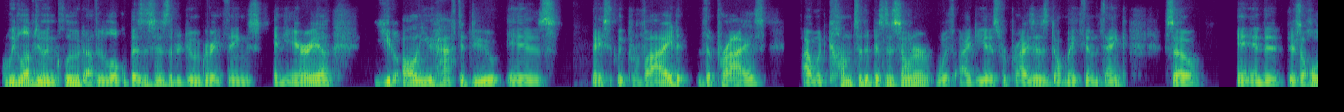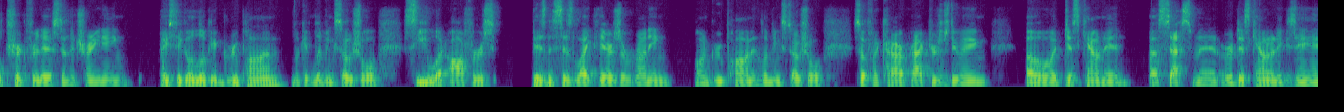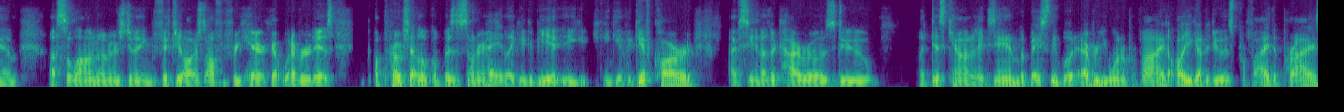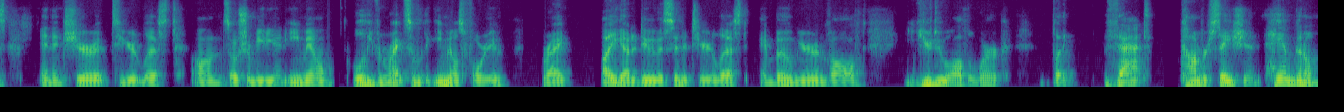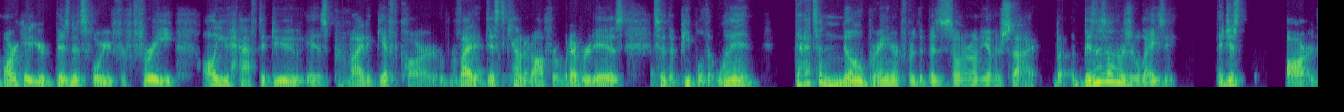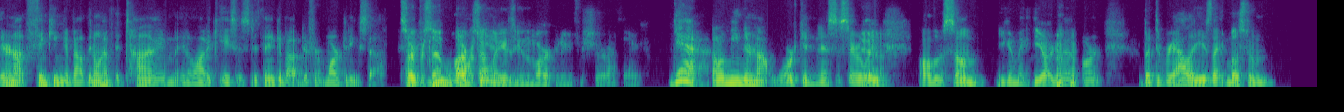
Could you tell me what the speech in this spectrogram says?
We'd love to include other local businesses that are doing great things in the area. You all you have to do is basically provide the prize I would come to the business owner with ideas for prizes. Don't make them think. So, and the, there's a whole trick for this in the training. Basically, go look at Groupon, look at Living Social, see what offers businesses like theirs are running on Groupon and Living Social. So, if a chiropractor is doing oh a discounted assessment or a discounted exam, a salon owner is doing fifty dollars off a free haircut, whatever it is, approach that local business owner. Hey, like it could be a, you can give a gift card. I've seen other chiros do a discounted exam, but basically whatever you want to provide, all you got to do is provide the prize and then share it to your list on social media and email. We'll even write some of the emails for you, right? All you got to do is send it to your list and boom, you're involved. You do all the work. Like that conversation hey i'm going to market your business for you for free all you have to do is provide a gift card or provide a discounted offer whatever it is to the people that win. That's a no-brainer for the business owner on the other side. But business owners are lazy. They just are. They're not thinking about they don't have the time in a lot of cases to think about different marketing stuff. So 100% 100% lazy in the marketing for sure i think. Yeah i don't mean they're not working necessarily yeah. although some you can make the argument aren't. But the reality is like most of them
